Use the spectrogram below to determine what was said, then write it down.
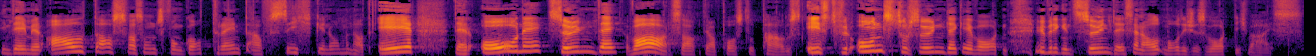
indem er all das, was uns von Gott trennt, auf sich genommen hat. Er, der ohne Sünde war, sagt der Apostel Paulus, ist für uns zur Sünde geworden. Übrigens, Sünde ist ein altmodisches Wort, ich weiß.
